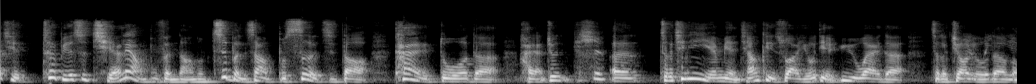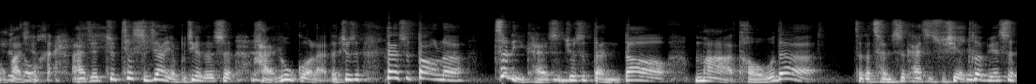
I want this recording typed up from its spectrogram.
且特别是前两部分当中，基本上不涉及到太多的海洋，就是嗯，这个青青也勉强可以说啊，有点域外的这个交流的文化线，哎，这这这实际上也不见得是海路过来的，就是但是到了这里开始，就是等到码头的。这个城市开始出现，特别是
